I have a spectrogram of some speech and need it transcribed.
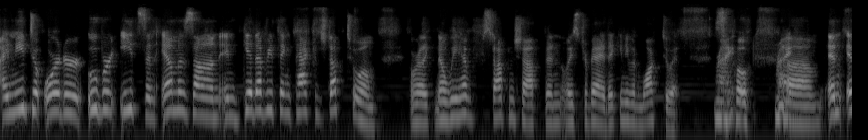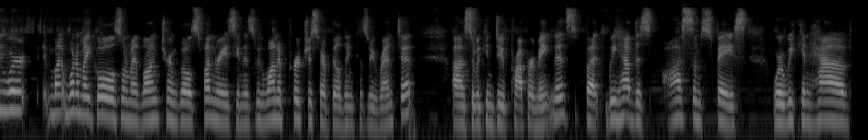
I need to order uber eats and amazon and get everything packaged up to them and we're like no we have stop and shop in oyster bay. They can even walk to it Right. So, right. Um, and and we're my, one of my goals, one of my long term goals, fundraising is we want to purchase our building because we rent it, uh, so we can do proper maintenance. But we have this awesome space where we can have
